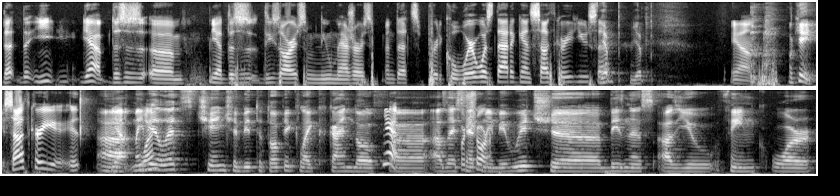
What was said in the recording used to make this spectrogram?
that the y- y- yeah. This is um yeah. This is these are some new measures, and that's pretty cool. Where was that again? South Korea, you said? Yep, yep. Yeah. Okay, South Korea. Is, Uh, yeah. maybe what? let's change a bit the topic, like kind of, Yeah, uh, as I said, sure. maybe which uh, business, as you think, or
